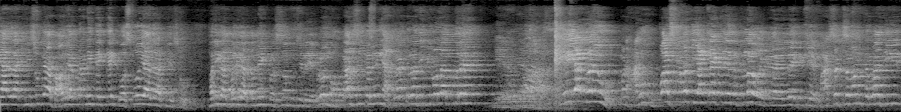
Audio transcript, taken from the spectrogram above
યાદ રાખીશું કે આ ભાવ યાત્રાની કંઈક કંઈક વસ્તુઓ યાદ રાખીશું? ફરી વાર ફરી વાર તમને એક પ્રશ્ન પૂછી લઈએ. બરો નૌકાશી કરીને યાત્રા કરવાથી કેટલો લાભ મળે? એ યાદ રહ્યું પણ આનું ઉપવાસ કરવાથી યાત્રા કરીએ તો કેટલા એટલે કે માસક સમાન કરવાથી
